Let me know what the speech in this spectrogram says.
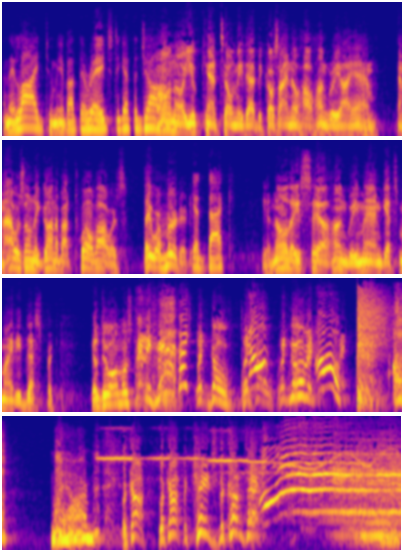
and they lied to me about their age to get the job. Oh, no, you can't tell me that because I know how hungry I am. And I was only gone about 12 hours. They were murdered. Get back. You know, they say a hungry man gets mighty desperate. He'll do almost anything. Let go. Let go. Let go of it. Oh! oh! My arm. Look out. Look out. The cage. The contact. Ah!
